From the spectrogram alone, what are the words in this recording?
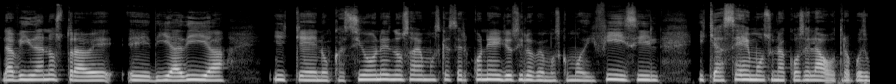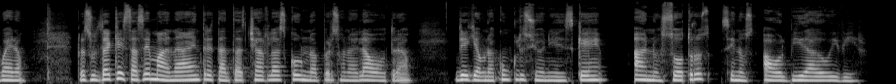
la vida nos trae eh, día a día y que en ocasiones no sabemos qué hacer con ellos y lo vemos como difícil y que hacemos una cosa y la otra. Pues bueno, resulta que esta semana, entre tantas charlas con una persona y la otra, llegué a una conclusión y es que a nosotros se nos ha olvidado vivir.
